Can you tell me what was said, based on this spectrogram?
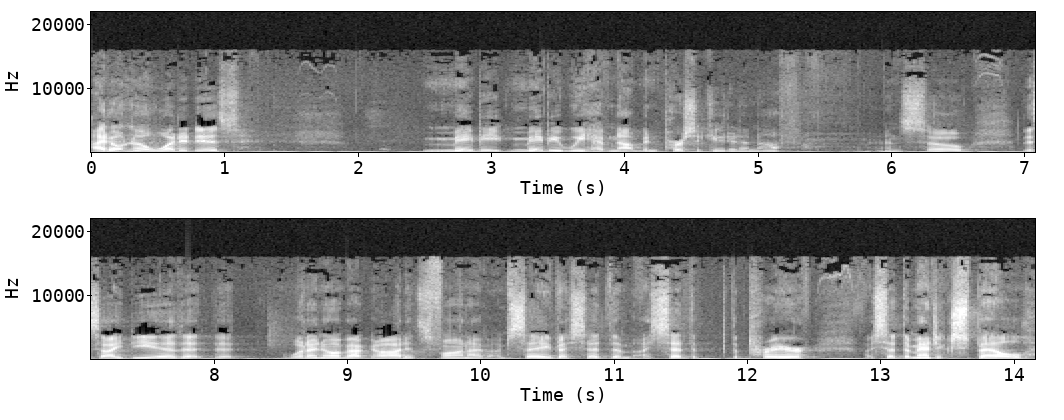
I don't know what it is. Maybe, maybe we have not been persecuted enough, and so this idea that that what I know about God, it's fun. i am saved. I said the I said the, the prayer. I said the magic spell,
